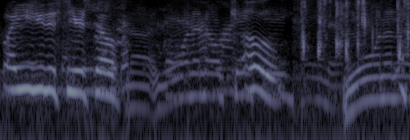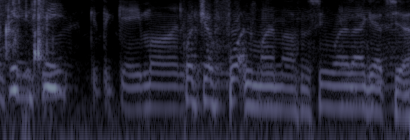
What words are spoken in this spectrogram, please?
Why do you do this to yourself? you wanna know, King? Oh. You wanna know, see, see? Get the game on. Put your foot in my mouth and see where that gets you.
